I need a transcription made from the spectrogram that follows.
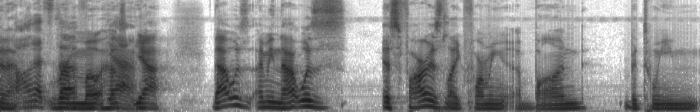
to that, All that stuff, remote house. yeah. Yeah. that was. I mean, that was as far as like forming a bond between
